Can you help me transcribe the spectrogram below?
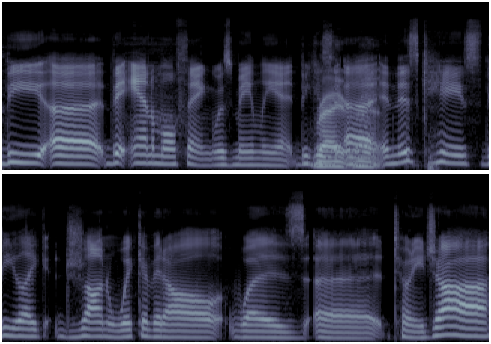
the uh the animal thing was mainly it because Right, uh, right. in this case the like John Wick of it all was uh Tony Jaa,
